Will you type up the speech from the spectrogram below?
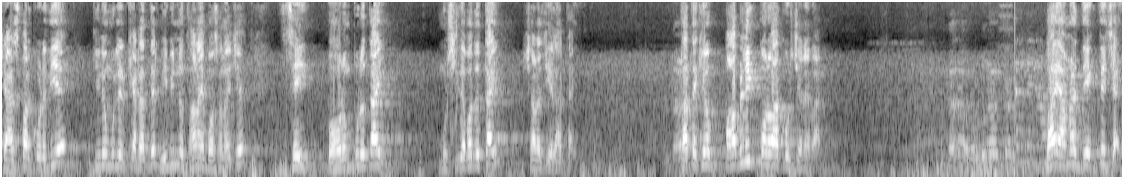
ট্রান্সফার করে দিয়ে তৃণমূলের ক্যাডারদের বিভিন্ন থানায় বসানো হয়েছে। সেই বহরমপুরও তাই, মুর্শিদাবাদও তাই, সারা জেলা তাই। তাতে কেউ পাবলিক পরোয়া করছে না এবার। ভাই, আমরা দেখতে চাই।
